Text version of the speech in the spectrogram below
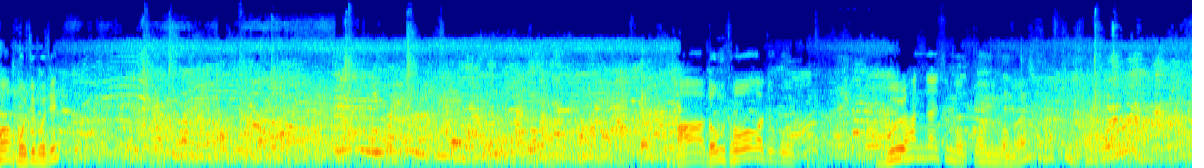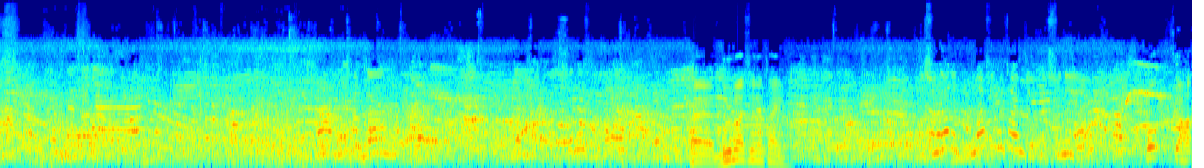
어, 뭐지, 뭐지? 아, 너무 더워가지고 물 한 잔씩 먹고 오는 건가요? 네, 물 마시는 타임. 중간에 물 마시는 타임도 이렇게 주네요. 어, 저, 아-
